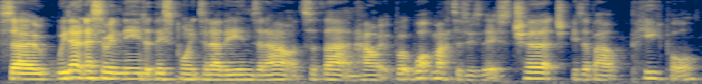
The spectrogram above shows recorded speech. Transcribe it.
So we don't necessarily need at this point to know the ins and outs of that and how it. But what matters is this: church is about people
